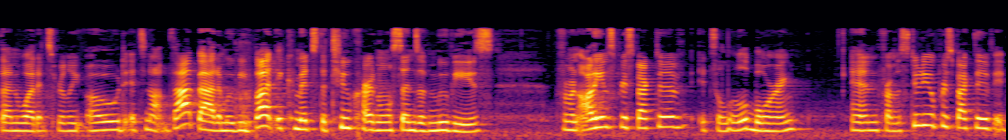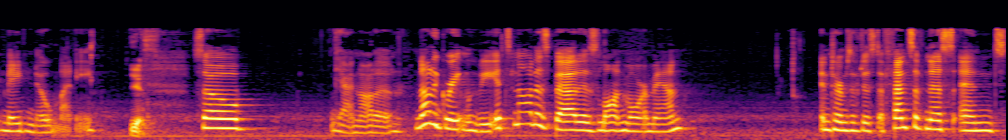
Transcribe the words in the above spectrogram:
than what it's really owed. It's not that bad a movie, but it commits the two cardinal sins of movies. From an audience perspective, it's a little boring, and from a studio perspective, it made no money. Yes. So, yeah, not a not a great movie. It's not as bad as Lawnmower Man in terms of just offensiveness and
